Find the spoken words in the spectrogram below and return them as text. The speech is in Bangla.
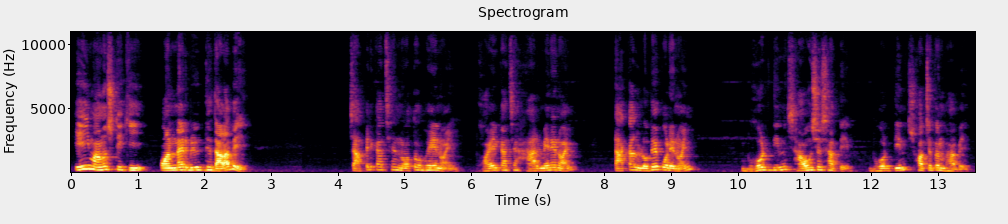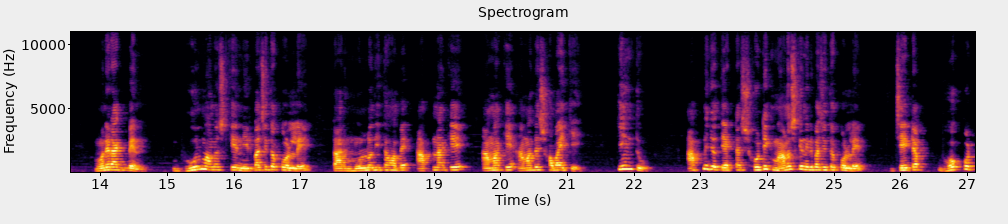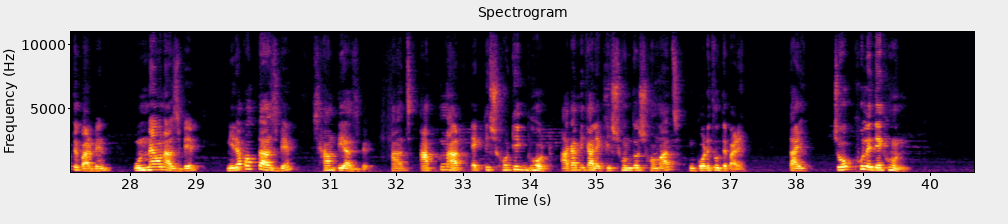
এই মানুষটি কি অন্যায়ের বিরুদ্ধে দাঁড়াবে? চাপের কাছে নত হয়ে নয়, ভয়ের কাছে হার মেনে নয় টাকার লোভে পড়ে নয় ভোট দিন সাহসের সাথে ভোট দিন সচেতনভাবে। মনে রাখবেন, ভুল মানুষকে নির্বাচিত করলে তার মূল্য দিতে হবে আপনাকে, আমাকে, আমাদের সবাইকে। কিন্তু আপনি যদি একটা সঠিক মানুষকে নির্বাচিত করলে, যেটা ভোগ করতে পারবেন, উন্নয়ন আসবে, নিরাপত্তা আসবে, শান্তি আসবে। আজ আপনার একটি সঠিক ভোট আগামীকাল একটি সুন্দর সমাজ গড়ে তুলতে পারে। তাই চোখ খুলে দেখুন,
